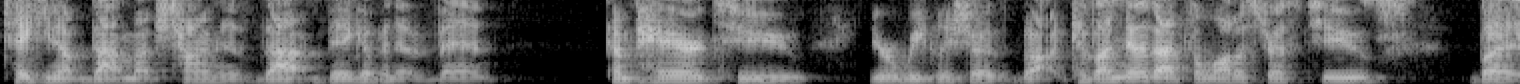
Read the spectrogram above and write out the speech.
taking up that much time and is that big of an event compared to your weekly shows. But because I know that's a lot of stress too. But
